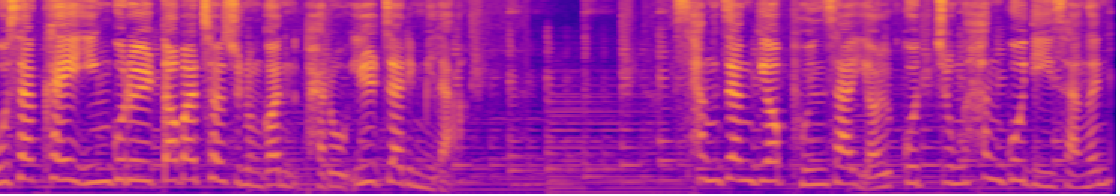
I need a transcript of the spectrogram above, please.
오사카의 인구를 떠받쳐주는 건 바로 일자리입니다. 상장 기업 본사 10곳 중 한 곳 이상은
